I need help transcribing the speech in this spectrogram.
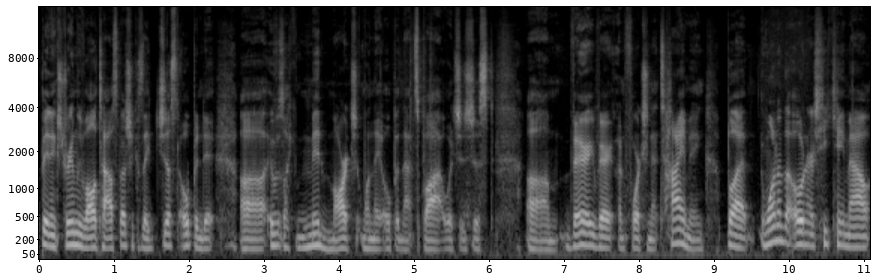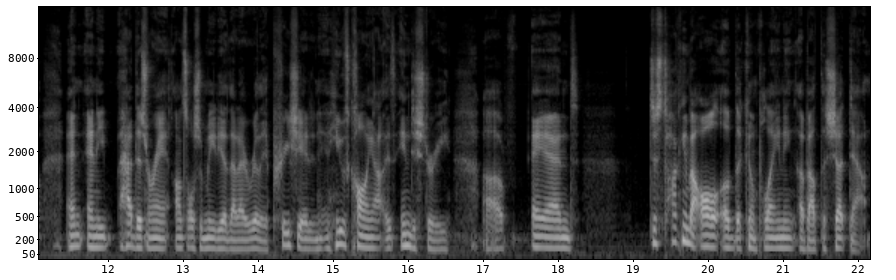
been extremely volatile, especially because they just opened it. Uh, it was like mid March when they opened that spot, which is just um, very, very unfortunate timing. But one of the owners, he came out and, and he had this rant on social media that I really appreciated. And he was calling out his industry. Uh, and just talking about all of the complaining about the shutdown.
